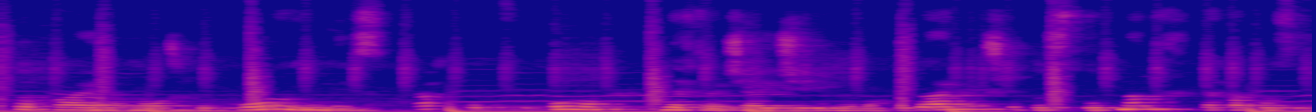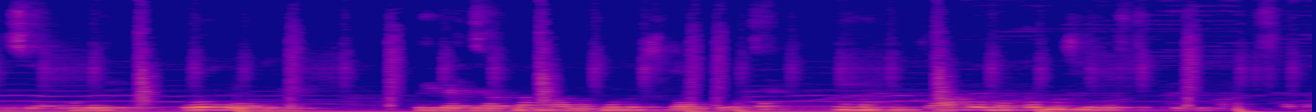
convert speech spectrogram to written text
штовхаємо ножки вгору і вниз, так поступово не втрачаючи рівновагу. Далі ще доступна така позиція, коли долонки дивляться одна на одну, виштовхуються, і ми підтягуємо по можливості коліна себе,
